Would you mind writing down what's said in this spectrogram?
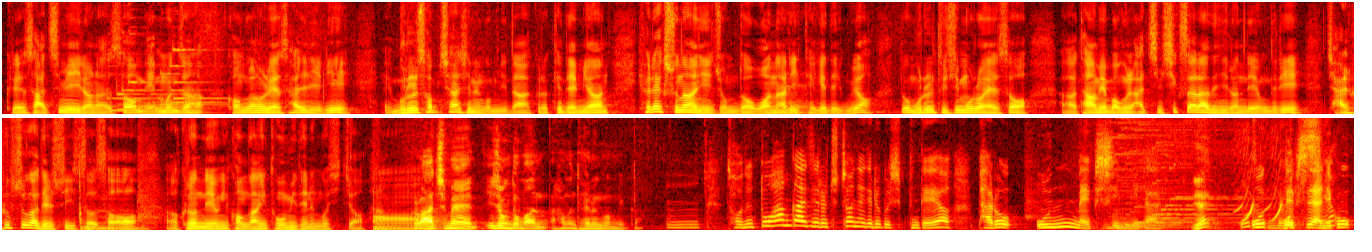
그래서 아침에 일어나서 맨 먼저 건강을 위해서 할 일이 물을 섭취하시는 겁니다. 그렇게 되면 혈액 순환이 좀 더 원활히 되게 되고요. 또 물을 드심으로 해서 아, 다음에 먹을 아침 식사라든지 이런 내용들이 잘 흡수가 될 수 있어서 어, 그런 내용이 건강에 도움이 되는 것이죠. 그럼 아침에 이 정도만 하면 되는 겁니까? 저는 또 한 가지를 추천해드리고 싶은데요. 바로 온맵시입니다. 예? 옷맵시 아니고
